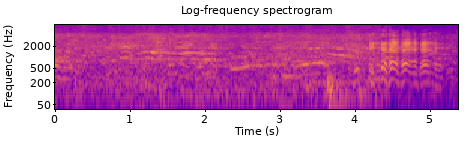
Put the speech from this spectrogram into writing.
ハハハハ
